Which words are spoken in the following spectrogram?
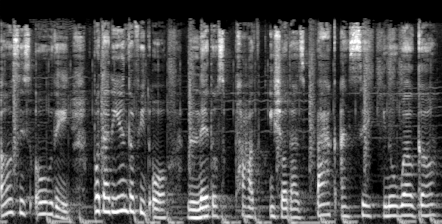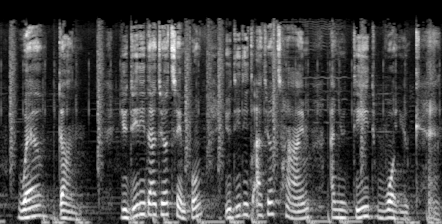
else's all day. But at the end of it all, let us pat each other's back and say, you know, well, girl, well done. You did it at your tempo, you did it at your time, and you did what you can.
